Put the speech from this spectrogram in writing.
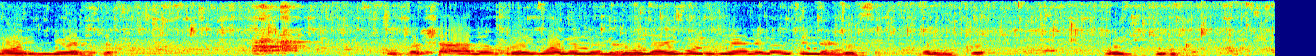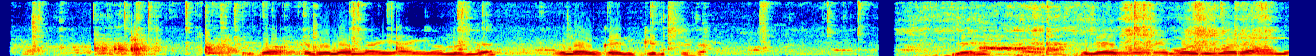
മൊരിഞ്ഞ് വരട്ടെ ഇപ്പൊ ഷാലോ ഫ്രൈ പോലെ ഒന്നല്ല നന്നായി മൊരിഞ്ഞാലാണ് ദിവസം നമുക്ക് മൊരിച്ചെടുക്കാം ഇപ്പൊ ഇത് നന്നായി ആയി വന്നിട്ട് ഇത് നമുക്ക് എനിക്കെടുത്തിടാം അല്ലേ ഇതേപോലെ മൊരി മൊരാന്ന്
